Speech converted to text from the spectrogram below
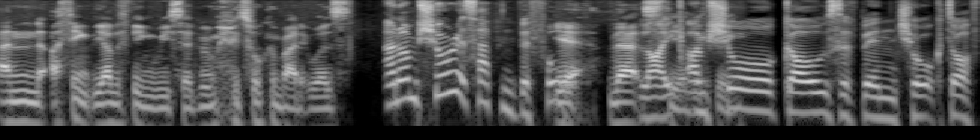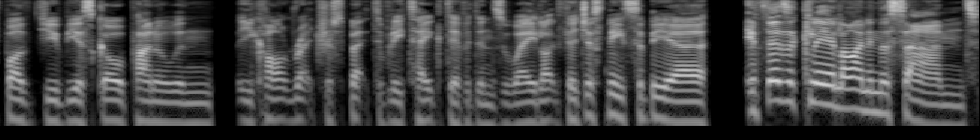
And I think the other thing we said when we were talking about it was. And I'm sure it's happened before. Yeah, that's like I'm thing. sure goals have been chalked off by the dubious goal panel, and you can't retrospectively take dividends away. Like there just needs to be a if there's a clear line in the sand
